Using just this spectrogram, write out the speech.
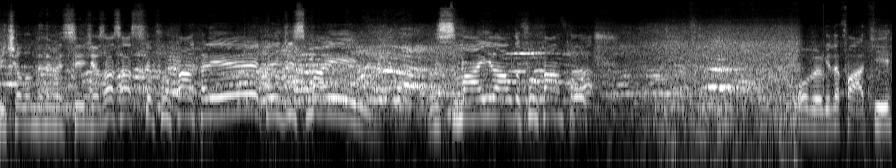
Bir çalım denemesi. Ceza sahasıyla Furkan kaleye. Kaleci İsmail. İsmail aldı Furkan Koç. O bölgede Fatih.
